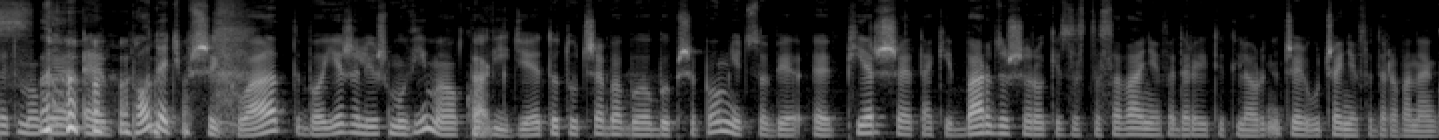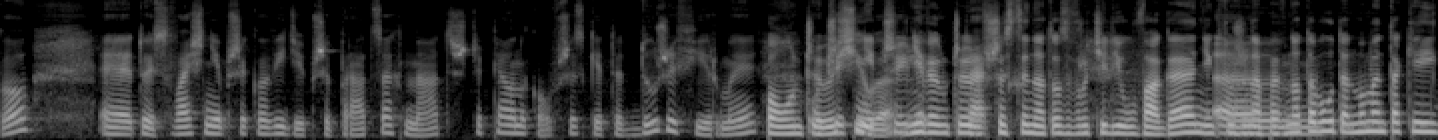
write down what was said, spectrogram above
nawet mogę e, podać przykład, bo jeżeli już mówimy o Tak. COVID-zie, to tu trzeba byłoby przypomnieć sobie pierwsze takie bardzo szerokie zastosowanie federated learning, czyli uczenia federowanego. E, To jest właśnie przy COVID-zie, przy pracach nad szczepionką. Wszystkie te duże firmy Połączyły siły. Nie wiem, czy tak. wszyscy na to zwrócili uwagę. Niektórzy na pewno. To był ten moment takiej.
